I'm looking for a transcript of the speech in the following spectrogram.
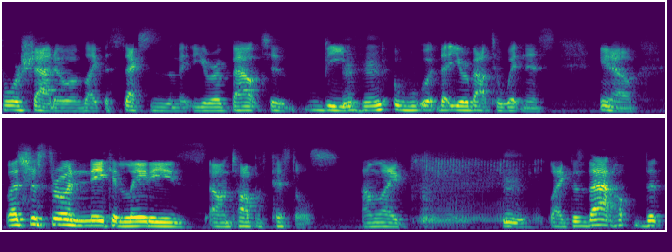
foreshadow of like the sexism that you're about to be Mhm. w- that you're about to witness. You know, let's just throw in naked ladies on top of pistols. I'm like, Mm. like does that ho- th-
